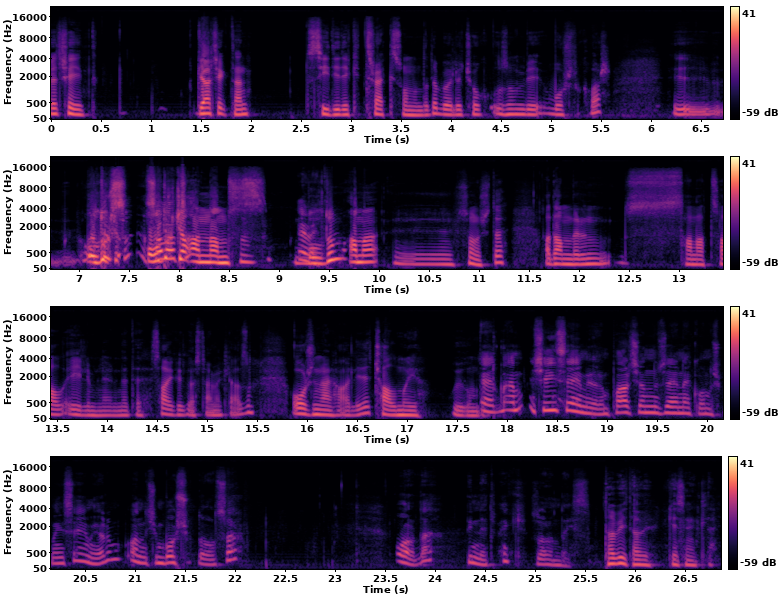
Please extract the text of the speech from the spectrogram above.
ve şey gerçekten CD'deki track sonunda da böyle çok uzun bir boşluk var. Ee, oldukça, oldukça anlamsız Evet. buldum ama e, sonuçta adamların sanatsal eğilimlerine de saygı göstermek lazım. Orijinal haliyle çalmayı uygun buldum. Evet ben şeyi sevmiyorum. Parçanın üzerine konuşmayı sevmiyorum. Onun için boşluk da olsa orada dinletmek zorundayız. Tabii tabii kesinlikle.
